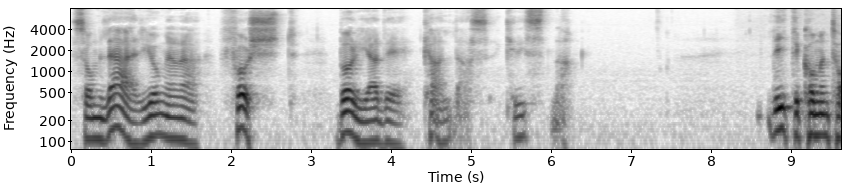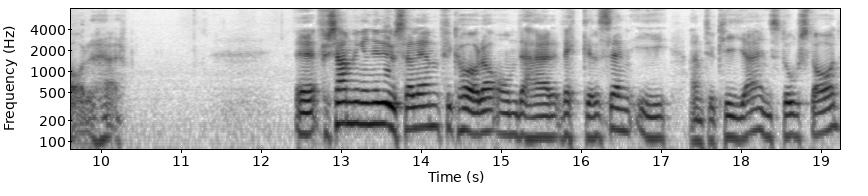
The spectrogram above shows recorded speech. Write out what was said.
som lärjungarna först började kallas kristna. Lite kommentarer här. Eh, församlingen i Jerusalem fick höra om det här väckelsen i Antiochia, en stor stad.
